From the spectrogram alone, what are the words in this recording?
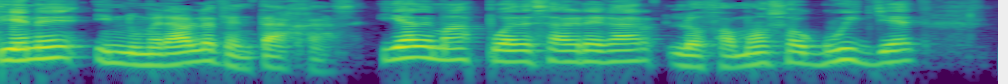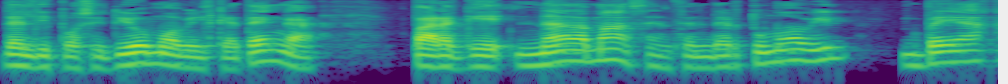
Tiene innumerables ventajas y además puedes agregar los famosos widgets del dispositivo móvil que tengas para que nada más encender tu móvil veas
